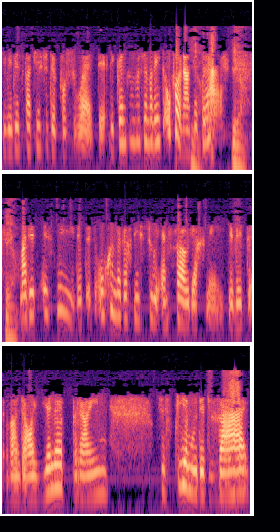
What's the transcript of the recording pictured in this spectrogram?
jy weet dis wat jy so dikwels hoor die, die kind moet maar net ophou dan is dit reg Ja, ja. Maar dit is nie, dit is ongelukkig nie so eenvoudig nie. Jy weet, want daai hele brein stelsel hoe dit werk,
